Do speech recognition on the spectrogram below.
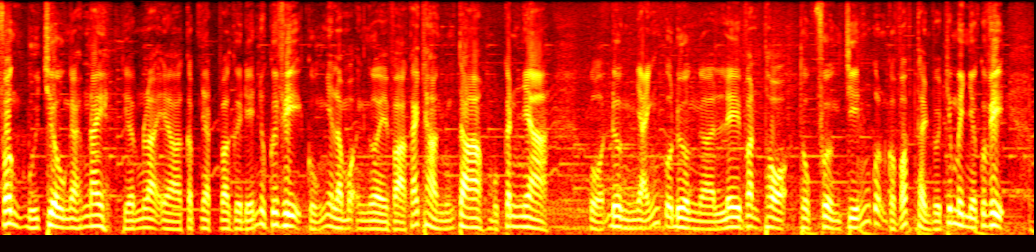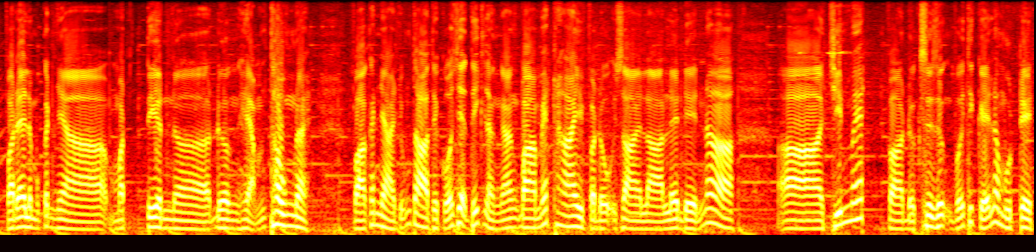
Vâng, buổi chiều ngày hôm nay thì em lại à, cập nhật và gửi đến cho quý vị cũng như là mọi người và khách hàng chúng ta một căn nhà của đường nhánh của đường à, Lê Văn Thọ thuộc phường 9 quận Gò Vấp thành phố Hồ Chí Minh nha quý vị. Và đây là một căn nhà mặt tiền à, đường hẻm thông này. Và căn nhà chúng ta thì có diện tích là ngang 3m2 và độ dài là lên đến à, à, 9m và được xây dựng với thiết kế là một trệt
